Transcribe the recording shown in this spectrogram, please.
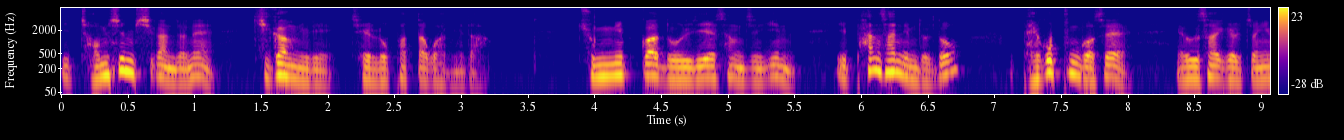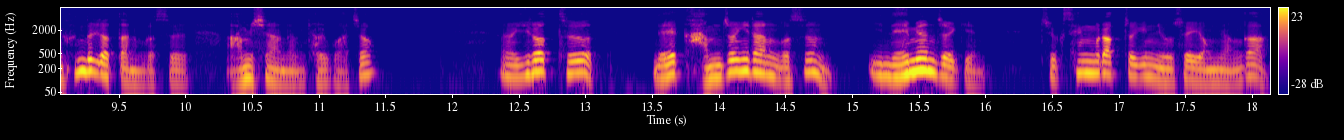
이 점심 시간 전에 기각률이 제일 높았다고 합니다. 중립과 논리의 상징인 이 판사님들도 배고픈 것에 의사결정이 흔들렸다는 것을 암시하는 결과죠. 어, 이렇듯 내 감정이라는 것은 이 내면적인 즉 생물학적인 요소의 영향과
